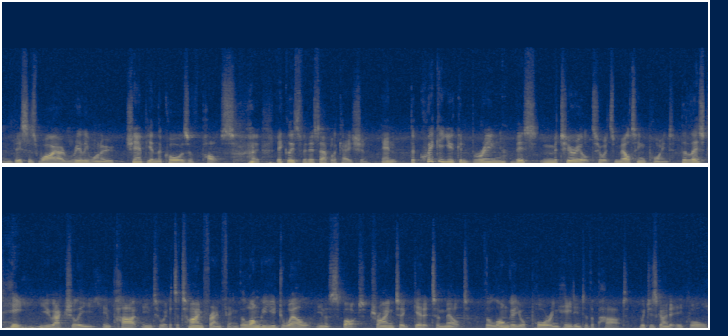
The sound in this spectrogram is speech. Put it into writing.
And this is why I really want to champion the cause of pulse, at least for this application. And the quicker you can bring this material to its melting point, the less heat you actually impart into it. It's a time frame thing. The longer you dwell in a spot trying to get it to melt, the longer you're pouring heat into the part, which is going to equal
